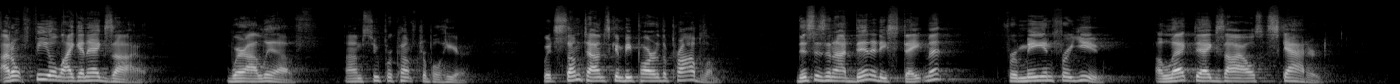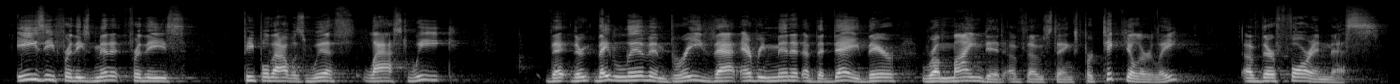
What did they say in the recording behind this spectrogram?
I don't feel like an exile where I live. I'm super comfortable here, which sometimes can be part of the problem. This is an identity statement for me and for you. Elect exiles scattered. Easy for these minute for these people that I was with last week. They, they live and breathe that every minute of the day. They're reminded of those things, particularly of their foreignness.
